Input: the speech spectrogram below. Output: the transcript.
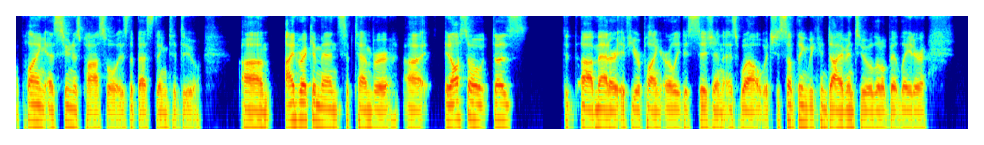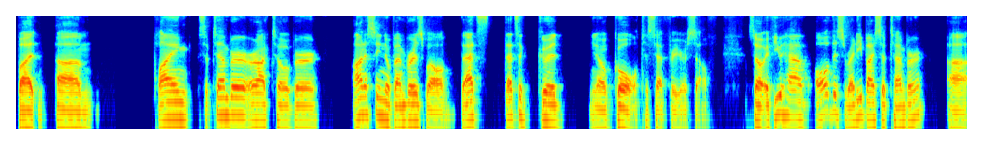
applying as soon as possible is the best thing to do. Um, I'd recommend September. Uh, it also does uh, matter if you're applying early decision as well, which is something we can dive into a little bit later. But um, applying September or October, honestly, November as well. That's that's a good you know goal to set for yourself. So if you have all this ready by September, uh,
